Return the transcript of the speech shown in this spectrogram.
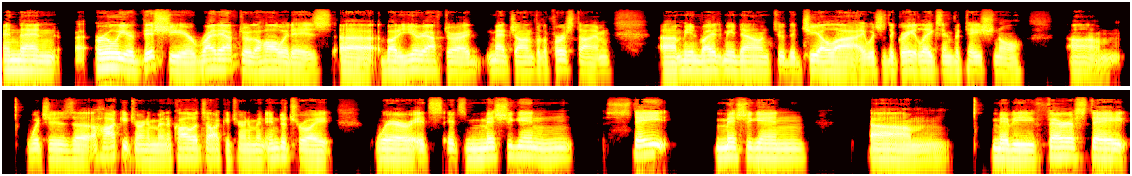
And then uh, earlier this year, right after the holidays, uh, about a year after I met John for the first time, um, he invited me down to the GLI, which is the Great Lakes Invitational, um, which is a hockey tournament, a college hockey tournament in Detroit, where it's it's Michigan State, Michigan, um, maybe Ferris State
